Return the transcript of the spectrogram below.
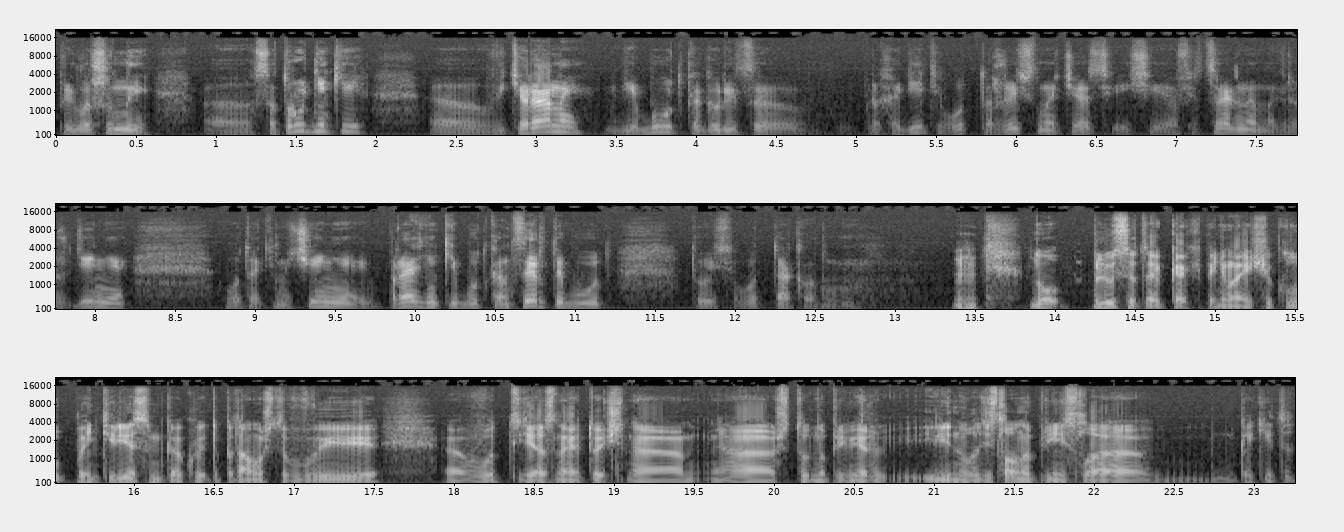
приглашены э, сотрудники, э, ветераны, где будут, как говорится, проходить вот торжественная часть, если официальное награждение, вот отмечение, праздники будут, концерты будут, то есть вот так вот. Ну, плюс это, как я понимаю, еще клуб по интересам какой-то, потому что вы, вот я знаю точно, что, например, Ирина Владиславовна принесла какие-то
